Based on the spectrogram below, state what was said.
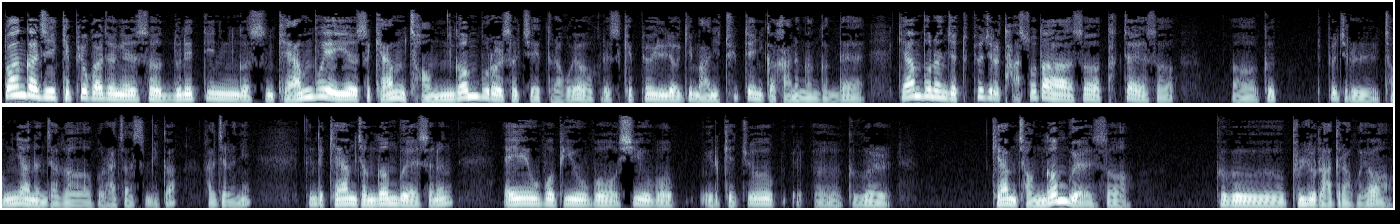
또 한 가지 개표 과정에서 눈에 띈 것은 개안부에 이어서 개암 점검부를 설치했더라고요. 그래서 개표 인력이 많이 투입되니까 가능한 건데 개안부는 이제 투표지를 다 쏟아서 탁자에서 어, 그 투표지를 정리하는 작업을 하지 않습니까? 가지런히. 근데 개암 점검부에서는 A 후보, B 후보, C 후보 이렇게 쭉 어, 그걸 개암 점검부에서 그, 그 분류를 하더라고요.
